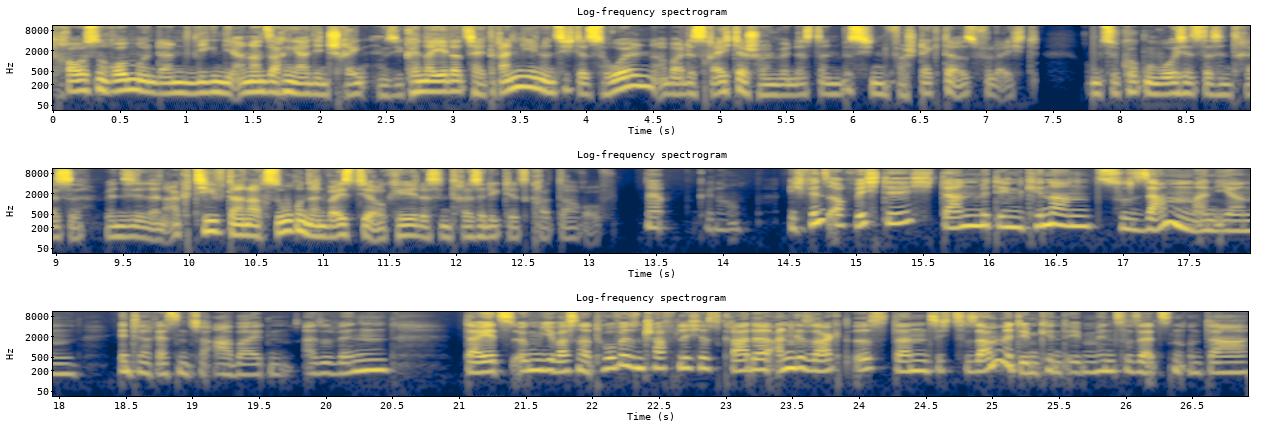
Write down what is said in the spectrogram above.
draußen rum und dann liegen die anderen Sachen ja in den Schränken. Sie können da jederzeit rangehen und sich das holen, aber das reicht ja schon, wenn das dann ein bisschen versteckter ist vielleicht, um zu gucken, wo ist jetzt das Interesse. Wenn sie dann aktiv danach suchen, dann weißt du ja, okay, das Interesse liegt jetzt gerade darauf. Ja, genau. Ich finde es auch wichtig, dann mit den Kindern zusammen an ihren Interessen zu arbeiten. Also wenn da jetzt irgendwie was Naturwissenschaftliches gerade angesagt ist, dann sich zusammen mit dem Kind eben hinzusetzen und da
